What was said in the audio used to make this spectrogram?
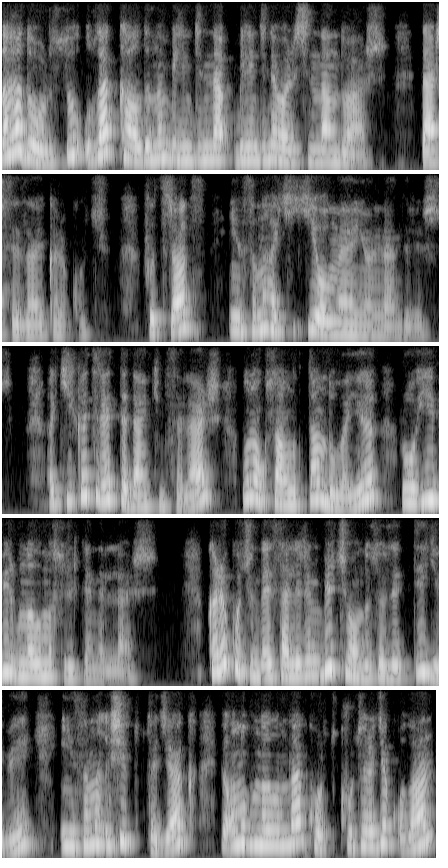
daha doğrusu uzak kaldığının bilincine, varışından doğar, der Sezai Karakoç. Fıtrat, insanı hakiki olmaya yönlendirir. Hakikati reddeden kimseler bu noksanlıktan dolayı ruhi bir bunalıma sürüklenirler. Karakoç'un da eserlerin birçoğunda söz ettiği gibi insana ışık tutacak ve onu bunalımdan kurtaracak olan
